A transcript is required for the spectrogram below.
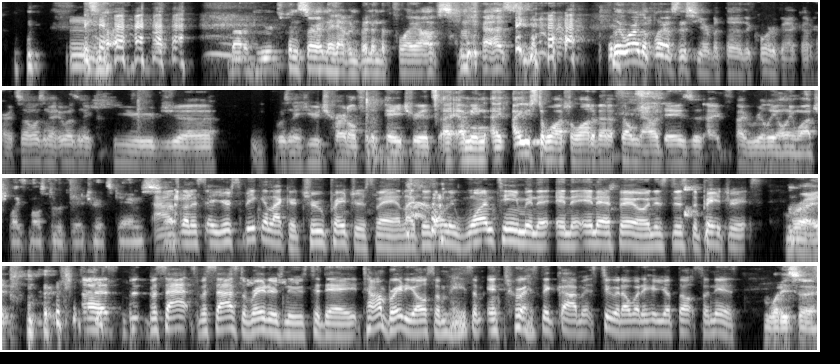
Mm. not, not a huge concern. They haven't been in the playoffs for the past. well, they were in the playoffs this year, but the, the quarterback got hurt, so it wasn't a, it wasn't a huge uh, it wasn't a huge hurdle for the Patriots. I, I mean, I, I, used to watch a lot of NFL. Nowadays, I, I really only watch like most of the Patriots games. So. I was gonna say you're speaking like a true Patriots fan. Like there's only one team in the in the NFL, and it's just the Patriots. Right. uh, besides besides the Raiders news today, Tom Brady also made some interesting comments too, and I want to hear your thoughts on this. What he say?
